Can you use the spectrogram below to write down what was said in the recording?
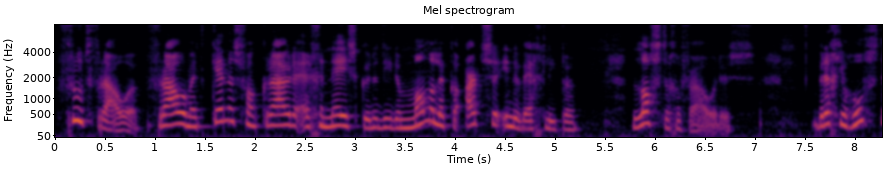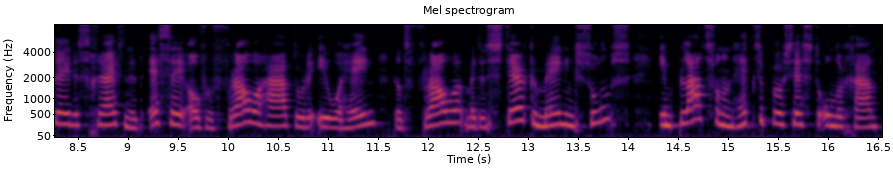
Vroedvrouwen, vrouwen met kennis van kruiden en geneeskunde die de mannelijke artsen in de weg liepen. Lastige vrouwen dus. Brechtje Hofstede schrijft in het essay over vrouwenhaat door de eeuwen heen dat vrouwen met een sterke mening soms, in plaats van een heksenproces te ondergaan,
